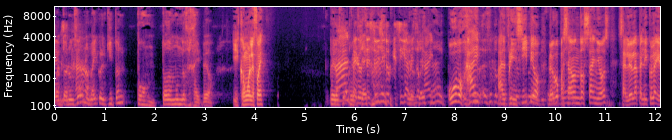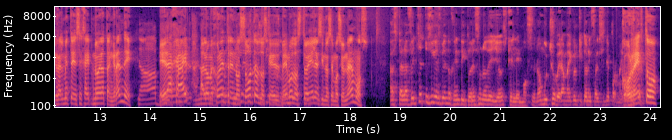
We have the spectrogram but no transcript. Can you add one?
cuando anunciaron a Michael Keaton, ¡pum! Todo el mundo se hypeó. ¿Y cómo le fue? Pero, Mal, pero te estoy diciendo que sigue habiendo hype. Hubo hype eso al principio, luego pasaron dos años, salió la película y realmente ese hype no era tan grande. No, pero- Era hype, Ah, no, a lo mejor entre nosotros, los que vemos los trailers y nos emocionamos. Hasta la fecha tú sigues viendo gente y tú eres uno de ellos que le emocionó mucho ver a Michael Keaton y fue al cine por Michael Keaton. Correcto.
